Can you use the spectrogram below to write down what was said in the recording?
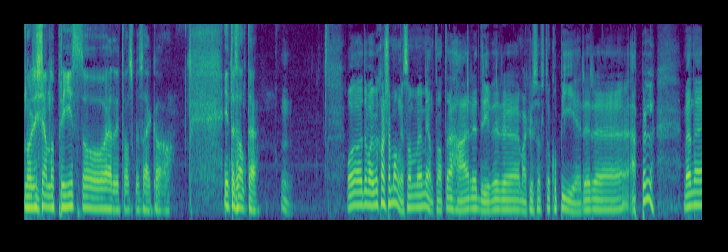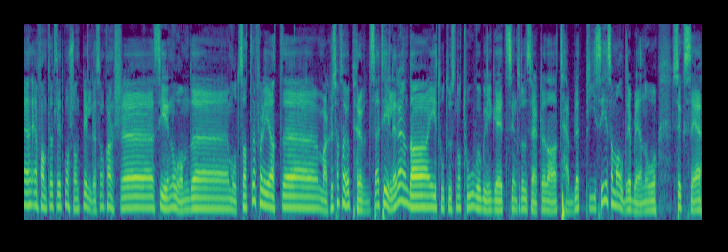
når det ikke kommer noen pris, så er det litt vanskelig å si hva interessant det er. Mm. Og det var jo kanskje mange som mente at her driver eh, Microsoft og kopierer uh, Apple. Men eh, jeg fant et litt morsomt bilde som kanskje sier noe om det motsatte. Fordi at eh, Microsoft har jo prøvd seg tidligere, da i 2002 hvor Bill Gates introduserte da Tablet PC, som aldri ble noe suksess.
